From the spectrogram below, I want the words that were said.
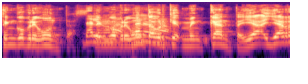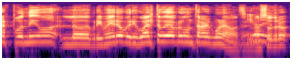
Tengo preguntas. Dale tengo preguntas porque me encanta. Ya, ya respondimos lo de primero, pero igual te voy a preguntar alguna otra. Sí, obvio. Nosotros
